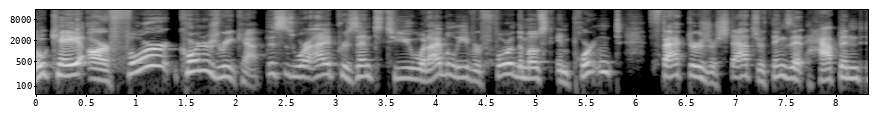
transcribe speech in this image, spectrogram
Okay, our four corners recap. This is where I present to you what I believe are four of the most important factors or stats or things that happened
